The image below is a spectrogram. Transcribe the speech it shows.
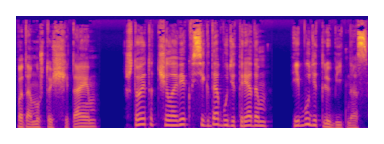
потому что считаем, что этот человек всегда будет рядом и будет любить нас.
